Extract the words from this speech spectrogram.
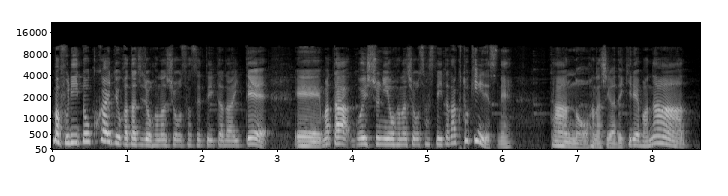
まあ、フリートーク会という形でお話をさせていただいて、えー、またご一緒にお話をさせていただくときにですね、ターンのお話ができればなぁ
